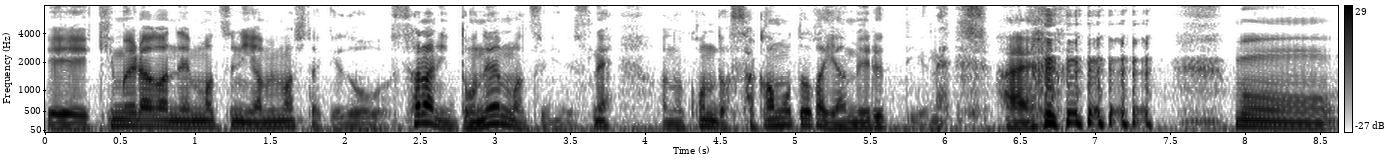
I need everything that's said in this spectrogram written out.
えー、木村が年末に辞めましたけど、さらに土年末にですね、あの、今度は坂本が辞めるっていうね。はい。も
